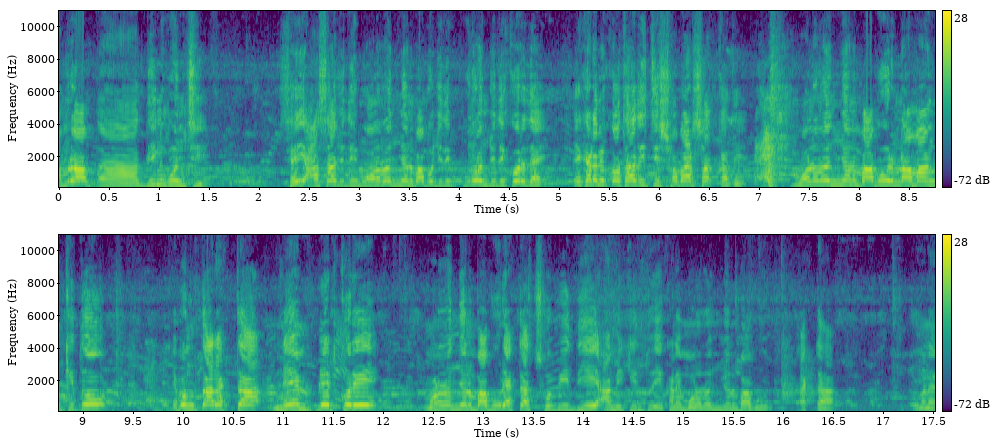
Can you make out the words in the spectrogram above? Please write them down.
আমরা দিন গুনছি, সেই আশা যদি মনোরঞ্জন বাবু যদি পূরণ যদি করে দেয়, এখানে আমি কথা দিচ্ছি সবার সাক্ষাতে। মনোরঞ্জন বাবুর নামাঙ্কিত এবং তার একটা নেম প্লেট করে মনোরঞ্জন বাবুর একটা ছবি দিয়ে আমি কিন্তু এখানে মনোরঞ্জন বাবুর একটা মানে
